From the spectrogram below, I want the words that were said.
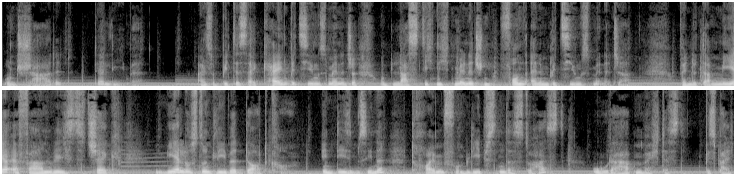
und schadet der Liebe. Also bitte sei kein Beziehungsmanager und lass dich nicht managen von einem Beziehungsmanager. Wenn du da mehr erfahren willst, check mehrlustundliebe.com. In diesem Sinne, träum vom Liebsten, das du hast oder haben möchtest. Bis bald.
